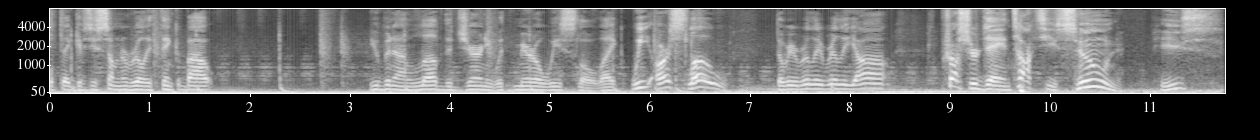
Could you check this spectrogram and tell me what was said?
Hope that gives you something to really think about. You've been on Love the Journey with Miro We Slow. Like, we are slow, though we really, really are. Crush your day and talk to you soon. Peace.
